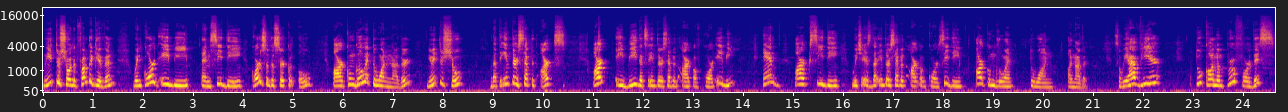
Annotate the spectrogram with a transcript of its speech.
we need to show that from the given, when chord AB and CD, chords of the circle O, are congruent to one another, you need to show that the intercepted arcs, arc AB, that's the intercepted arc of chord AB, and arc CD, which is the intercepted arc of chord CD, are congruent to one another. So we have here two column proof for this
